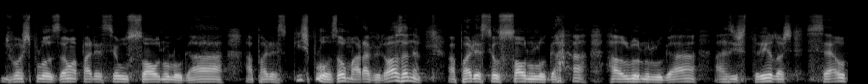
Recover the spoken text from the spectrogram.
De uma explosão apareceu o Sol no lugar, aparece, que explosão maravilhosa, né? Apareceu o Sol no lugar, a Lua no lugar, as estrelas, céu,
